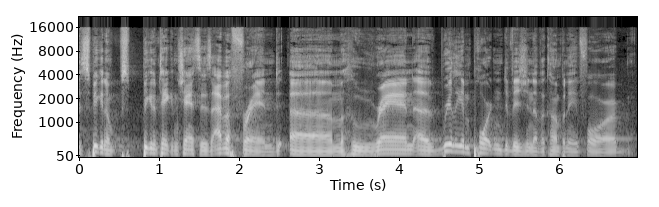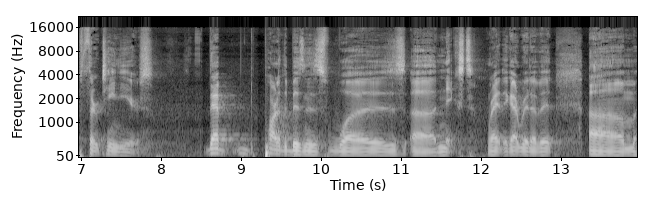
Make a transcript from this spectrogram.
speaking of speaking of taking chances, I have a friend um, who ran a really important division of a company for 13 years. That part of the business was uh, nixed, right? They got rid of it. Um,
